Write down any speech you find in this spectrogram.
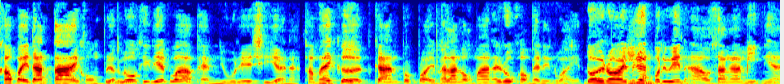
เข้าไปด้านใต้ของเปลือกโลกที่เรียกว่าแผ่นยูเรเชียนะทำให้เกิดการปลดปล่อยพลังออกมาในรูปของแผ่นดินไหว โดยรอยเลื่อนบริเวณอ่าวซางามิเนี่ย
